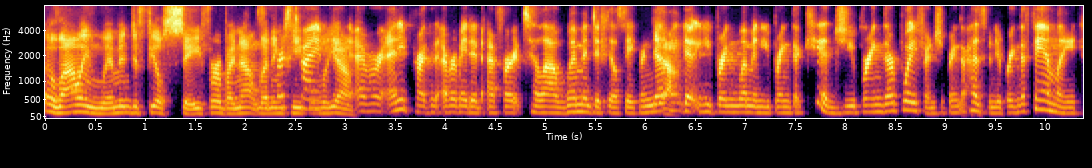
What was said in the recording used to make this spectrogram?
allowing women to feel safer, by not letting people, yeah, ever any park that ever made an effort to allow women to feel safer. Knowing yeah. that you bring women, you bring their kids, you bring their boyfriends, you bring the husband, you bring the family.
